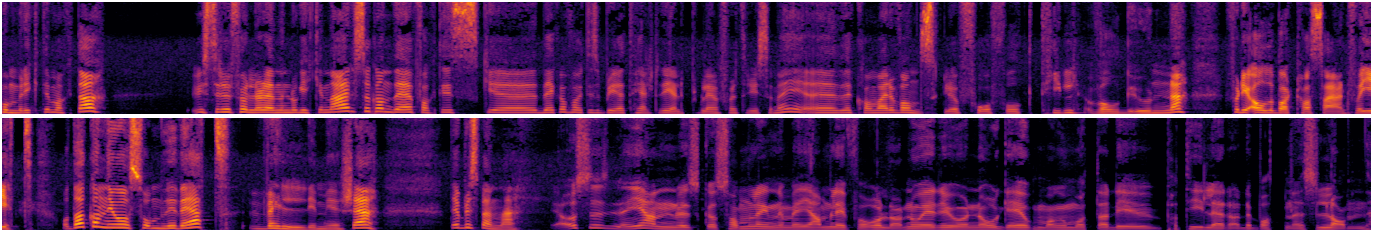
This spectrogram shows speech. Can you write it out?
kommer ikke til makta. Hvis dere følger denne logikken der, så kan det faktisk, eh, det kan faktisk bli et helt reelt problem for Theresa May. Eh, Det kan være vanskelig å få folk til valgurnene, fordi alle bare tar seieren for gitt. Og da kan jo, som vi vet, veldig mye skje. Det blir spennende. Ja, og så igjen, vi skal sammenligne med hjemlige forhold. da. Nå er det jo, Norge er jo på mange måter de partilederdebattenes land.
